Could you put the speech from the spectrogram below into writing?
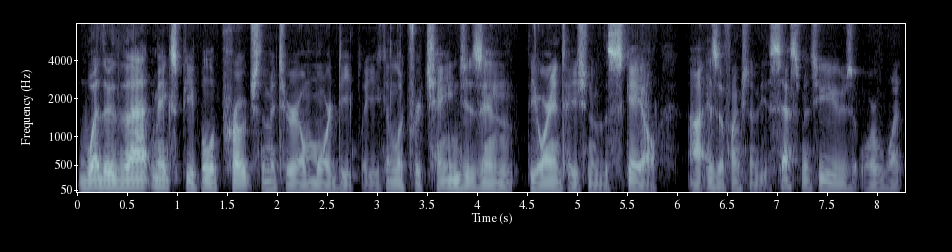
whether that makes people approach the material more deeply. You can look for changes in the orientation of the scale uh, as a function of the assessments you use or what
